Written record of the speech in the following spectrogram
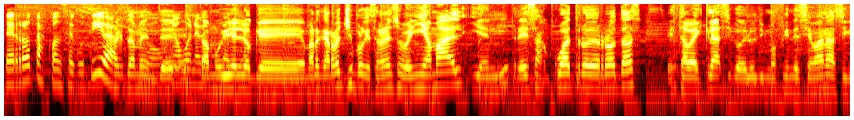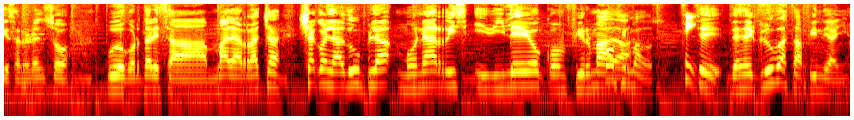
derrotas consecutivas. Exactamente, está muy bien lo que marca Rochi porque San Lorenzo venía mal y entre esas cuatro derrotas estaba el clásico del último fin de semana, así que San Lorenzo pudo cortar esa mala racha, ya con la dupla Monarris y Dileo confirmada. Confirmados. Sí. Sí, desde el club hasta fin de año.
